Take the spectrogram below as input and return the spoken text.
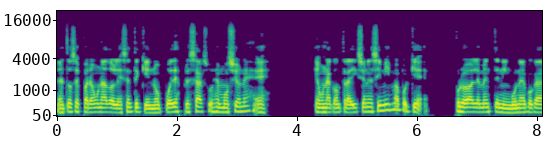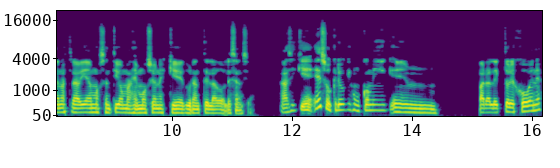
Entonces para un adolescente que no puede expresar sus emociones es, es una contradicción en sí misma porque probablemente en ninguna época de nuestra vida hemos sentido más emociones que durante la adolescencia. Así que eso creo que es un cómic em, para lectores jóvenes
